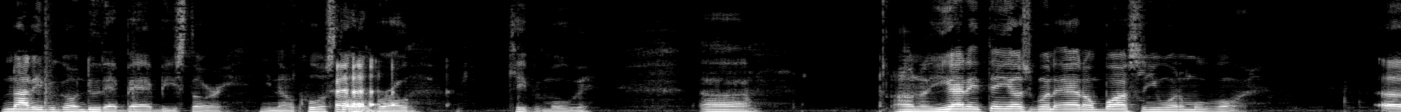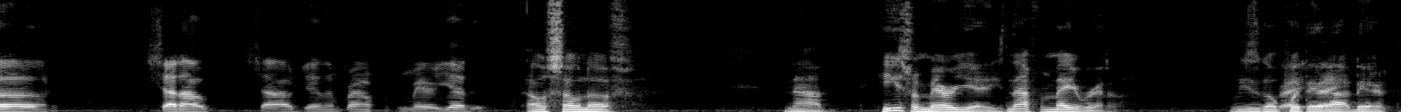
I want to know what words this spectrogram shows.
I'm not even gonna do that bad B story. You know, cool story, bro. Keep it moving. Uh, I don't know. You got anything else you want to add on Boston? You want to move on? Uh, shout out, shout out Jaylen Brown from Marietta. Oh, sure enough. Now he's from Marietta. He's not from Mayweather. We just gonna put that right. out there.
